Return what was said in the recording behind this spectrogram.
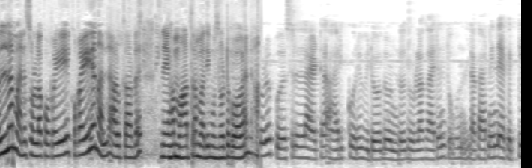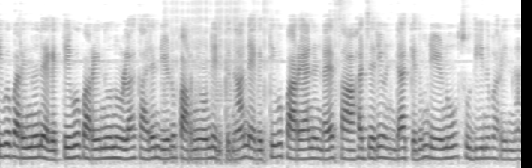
നല്ല മനസ്സുള്ള കുറേ കുറേ നല്ല ആൾക്കാരുടെ സ്നേഹം മാത്രം മതി മുന്നോട്ട് പോകാൻ. നമ്മൾ പേഴ്സണലായിട്ട് ആർക്കും ഒരു വിരോധം ഉണ്ട് എന്നുള്ള കാര്യം തോന്നുന്നില്ല. കാരണം നെഗറ്റീവ് പറയുന്നു നെഗറ്റീവ് പറയുന്നു എന്നുള്ള കാര്യം രേണു പറഞ്ഞുകൊണ്ടിരിക്കുന്നു. ആ നെഗറ്റീവ് പറയാനുണ്ടായ സാഹചര്യം ഉണ്ടാക്കിയതും രേണു സുധി എന്ന് പറയുന്ന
